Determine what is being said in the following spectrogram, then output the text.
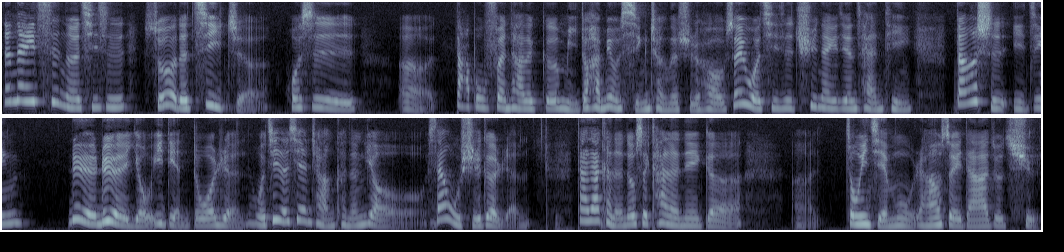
那那一次呢，其实所有的记者或是呃大部分他的歌迷都还没有形成的时候，所以我其实去那一间餐厅，当时已经。略略有一点多人，我记得现场可能有三五十个人，大家可能都是看了那个呃综艺节目，然后所以大家就去。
